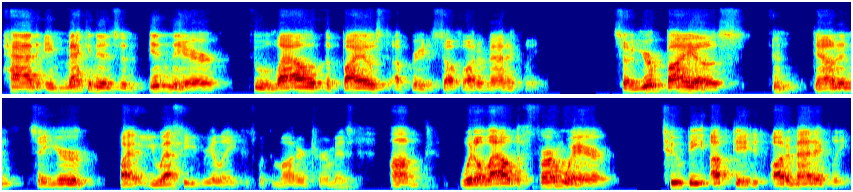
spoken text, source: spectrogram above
had a mechanism in there to allow the BIOS to upgrade itself automatically. So your BIOS down in say your by UEFI really, because what the modern term is, um, would allow the firmware to be updated automatically.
